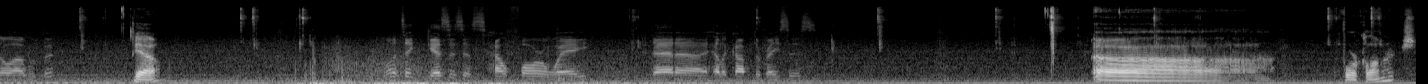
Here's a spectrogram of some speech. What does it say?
So, uh, Whooper, Yeah. you want to take guesses as how far away that uh, helicopter base is? Uh, four kilometers.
